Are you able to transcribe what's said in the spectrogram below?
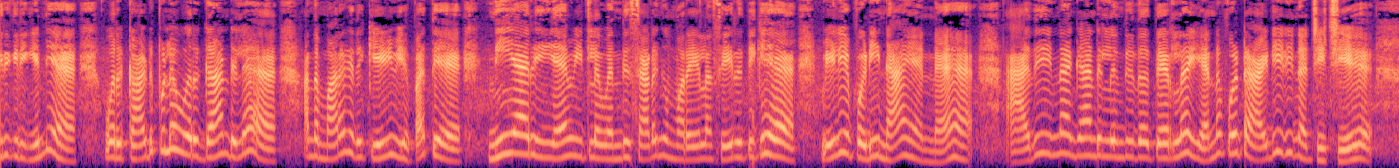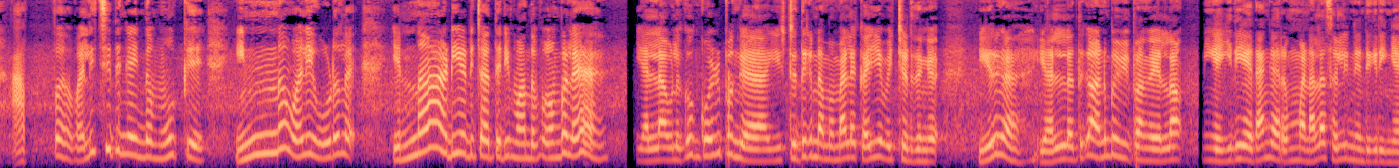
இருக்கிறீங்கன்னு ஒரு கடுப்பில் ஒரு காண்டில் அந்த மரகத கேள்வியை பார்த்து நீ யார்? என் வீட்டில் வந்து சடங்கு முறையெல்லாம் செய்கிறதுக்கே வெளியே படி நான் என்ன? அது என்ன காண்டில் இருந்ததோ தெரில என்ன போட்டு அடி அடி நச்சிச்சு அப்போ வலிச்சுதுங்க இந்த மூக்கு. இன்னும் வலி விடலை என்ன அடி அடிச்சா தெரியுமா அந்த பொம்பளை? எல்லாவளுக்கும் கொழுப்புங்க. இஷ்டத்துக்கு நம்ம மேலே கையை வச்சிடுதுங்க. இருங்க எல்லாத்துக்கும் அனுபவிப்பாங்க எல்லாம். நீங்கள் இதையே தாங்க ரொம்ப நல்லா சொல்லி நின்றுக்கிறீங்க.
